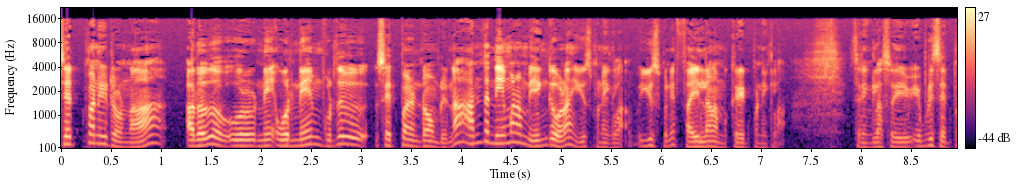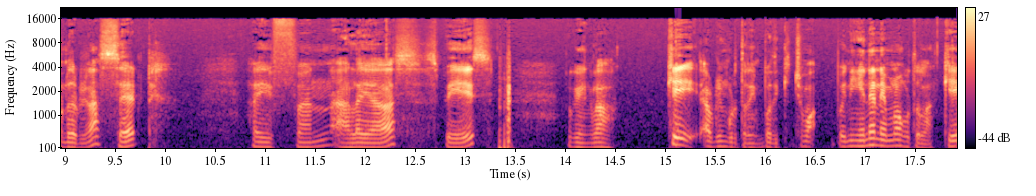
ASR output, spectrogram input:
செட் பண்ணிட்டோம்னா அதாவது ஒரு நே ஒரு நேம் கொடுத்து செட் பண்ணிட்டோம் அப்படின்னா அந்த நேமை நம்ம எங்கே வேணால் யூஸ் பண்ணிக்கலாம். யூஸ் பண்ணி ஃபைல்லாம் நம்ம கிரியேட் பண்ணிக்கலாம். சரிங்களா? ஸோ எப்படி செட் பண்ணுறது அப்படின்னா செட் ஹைஃபன் அலையாஸ் ஸ்பேஸ் ஓகேங்களா கே அப்படின்னு கொடுத்துறேன் இப்போதைக்கு. சும்மா இப்போ நீங்கள் என்ன நேம்லாம் கொடுத்துக்கலாம் கே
